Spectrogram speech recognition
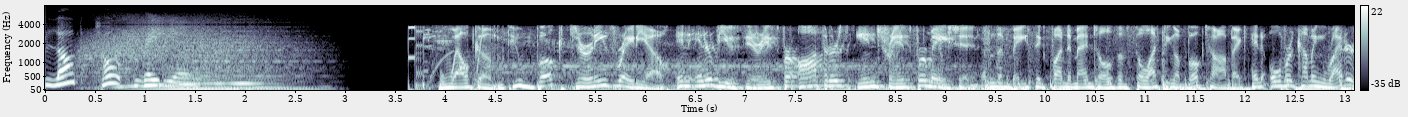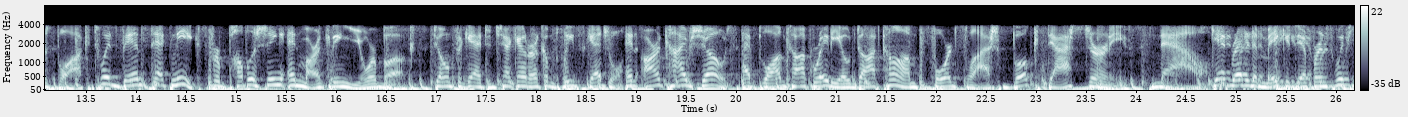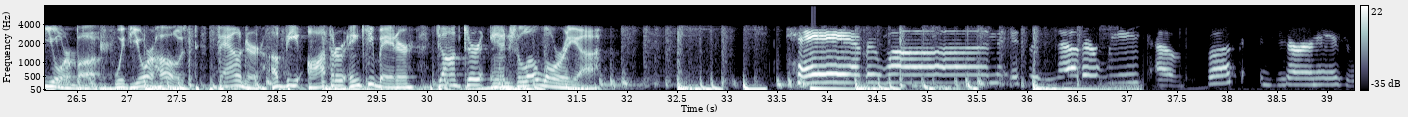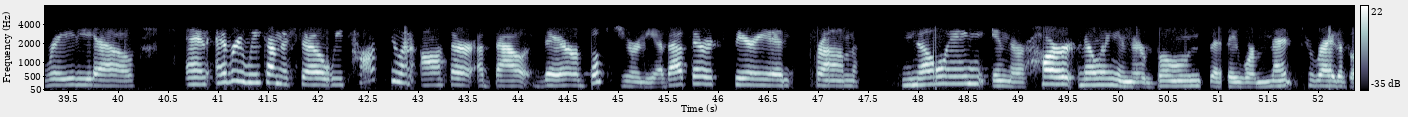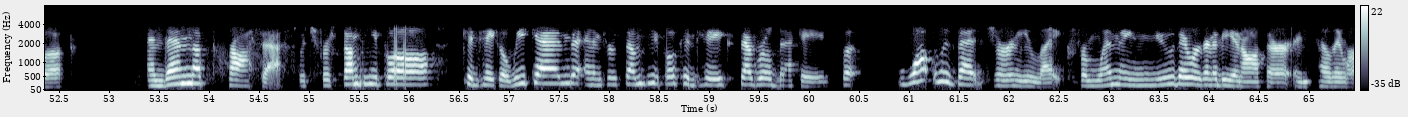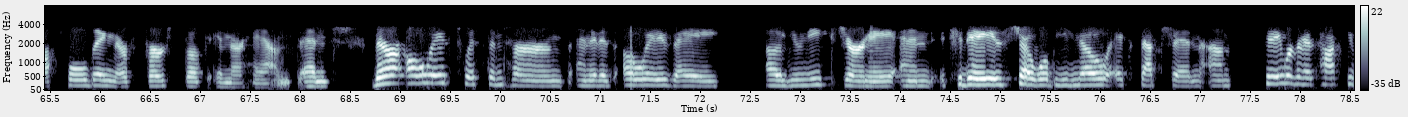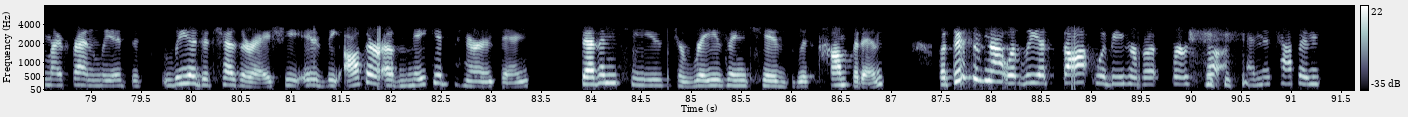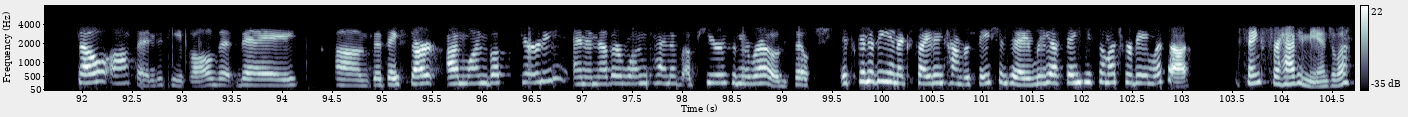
Blog Talk Radio. Welcome to Book Journeys Radio, an interview series for authors in transformation. From the basic fundamentals of selecting a book topic and overcoming writer's block to advanced techniques for publishing and marketing your books. Don't forget to check out our complete schedule and archive shows at blogtalkradio.com forward slash book dash journeys. Now, get ready to make a difference with your book with your host, founder of the Author Incubator, Dr. Angela Lauria. Hey everyone, it's another week of Book Journeys Radio. And every week on the show, we talk to an author about their book journey, about their experience from knowing in their heart, knowing in their bones that they were meant to write a book, and then the process, which for some people can take a weekend and for some people can take several decades. But what was that journey like from when they knew they were going to be an author until they were holding their first book in their hands? And there are always twists and turns, and it is always a a unique journey. And today's show will be no exception. Um, today we're going to talk to my friend Leah De- Leah. She is the author of Naked Parenting: Seven Keys to Raising Kids with Confidence. But this is not what Leah thought would be her book, first book, and this happens so often to people that they um, that they start on one book journey and another one kind of appears in the road. So it's going to be an exciting conversation today. Leah, thank you so much for being with us. Thanks for having me, Angela.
